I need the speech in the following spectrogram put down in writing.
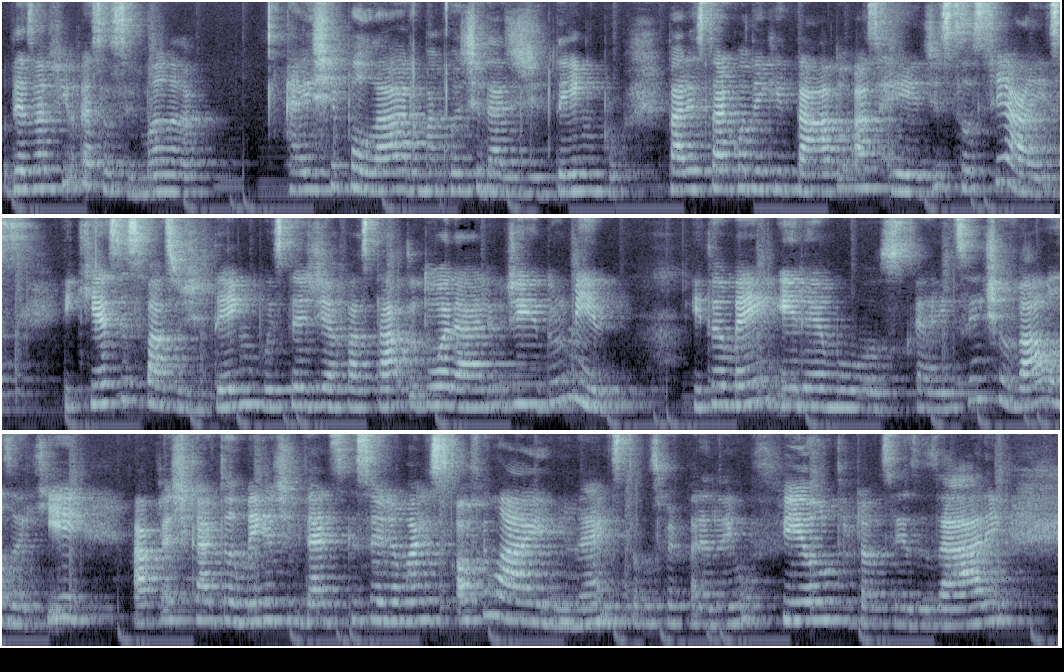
o desafio dessa semana é estipular uma quantidade de tempo para estar conectado às redes sociais e que esse espaço de tempo esteja afastado do horário de dormir. E também iremos é, incentivá-los aqui a praticar também atividades que sejam mais offline, né? Uhum. Estamos preparando aí um filtro para vocês usarem.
